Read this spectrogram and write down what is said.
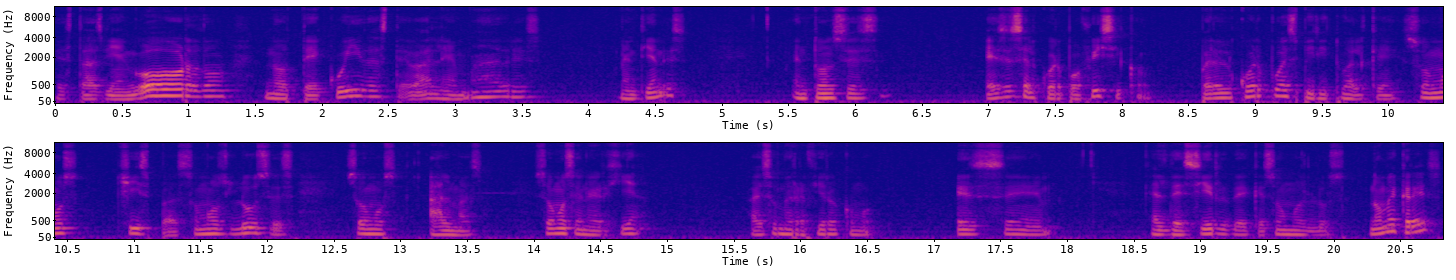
estás bien gordo, no te cuidas, te vale madres. ¿Me entiendes? Entonces, ese es el cuerpo físico, pero el cuerpo espiritual que somos chispas, somos luces, somos almas, somos energía. A eso me refiero como ese el decir de que somos luz. ¿No me crees?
